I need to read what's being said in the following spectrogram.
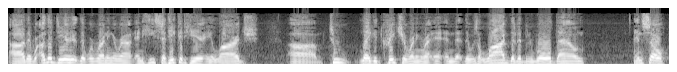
Uh, there were other deer that were running around, and he said he could hear a large um, two-legged creature running around, and, and there was a log that had been rolled down. And so,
